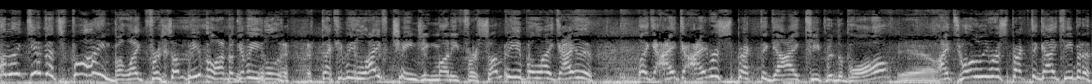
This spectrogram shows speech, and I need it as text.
I'm like, yeah, that's fine, but like for some people, I'm gonna be that could be life changing money for some people. Like I, like I, I respect the guy keeping the ball. Yeah, I totally respect the guy keeping it.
